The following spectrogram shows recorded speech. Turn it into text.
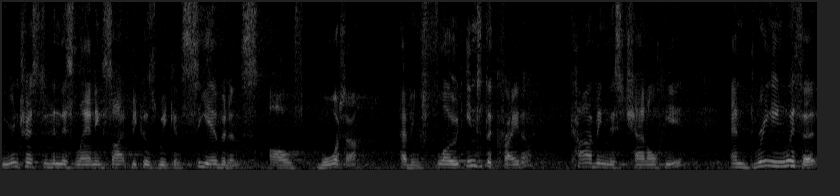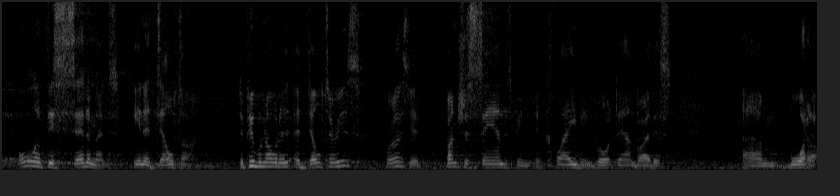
We're interested in this landing site because we can see evidence of water having flowed into the crater, carving this channel here, and bringing with it all of this sediment in a delta. Do people know what a, delta is? Well, yeah, a bunch of sand that's been, a clay being brought down by this um, water.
